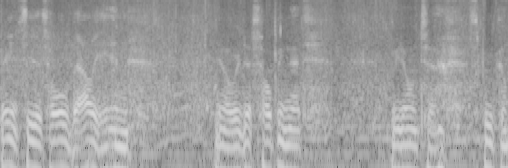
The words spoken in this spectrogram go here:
They can see this whole valley and you know, we're just hoping that we don't uh, spook them.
